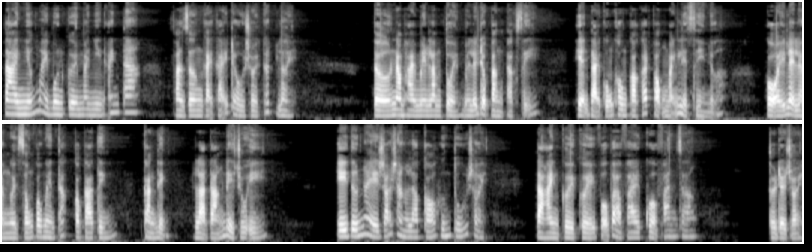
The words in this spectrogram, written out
Tài những mày buồn cười mà nhìn anh ta. Phan Dương gãi gãi đầu rồi cất lời. Tớ năm 25 tuổi mới lấy được bằng thạc sĩ. Hiện tại cũng không có khát vọng mãnh liệt gì nữa. Cô ấy lại là người sống có nguyên tắc, có cá tính, khẳng định là đáng để chú ý. Ý tứ này rõ ràng là có hứng thú rồi. Tà hành cười cười vỗ bả vai của Phan Dương. Tôi đợi rồi,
